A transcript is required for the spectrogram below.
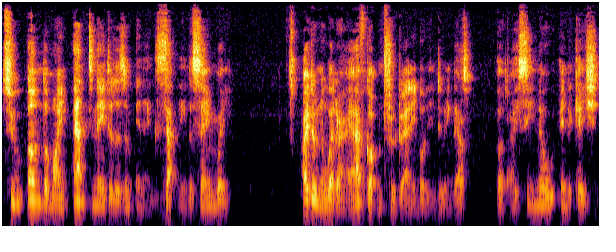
to undermine antinatalism in exactly the same way. I don't know whether I have gotten through to anybody doing that, but I see no indication.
